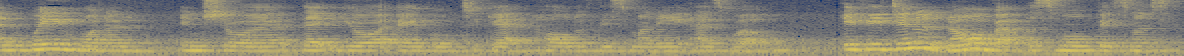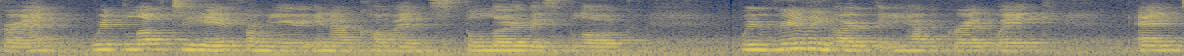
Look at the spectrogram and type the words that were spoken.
And we want to ensure that you're able to get hold of this money as well. If you didn't know about the Small Business Grant, we'd love to hear from you in our comments below this blog. We really hope that you have a great week and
